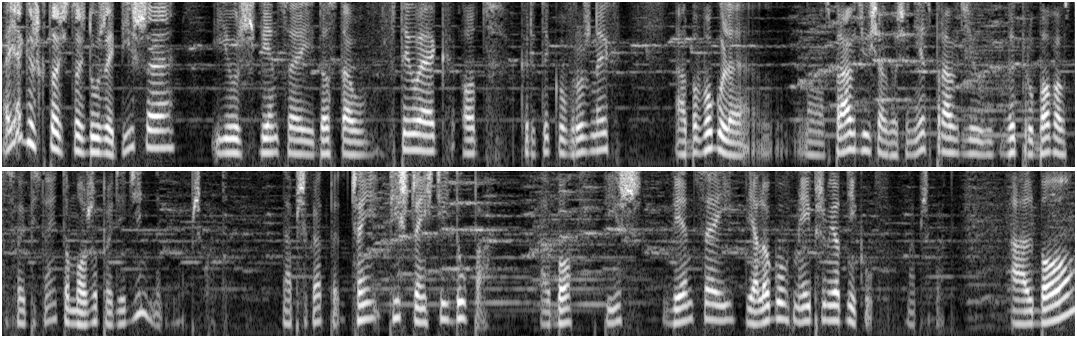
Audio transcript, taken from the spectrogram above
a jak już ktoś coś dłużej pisze i już więcej dostał w tyłek od krytyków różnych, albo w ogóle no, sprawdził się, albo się nie sprawdził, wypróbował to swoje pisanie, to może powiedzieć innym na przykład. Na przykład pisz częściej dupa, albo pisz więcej dialogów, mniej przymiotników na przykład. Albo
